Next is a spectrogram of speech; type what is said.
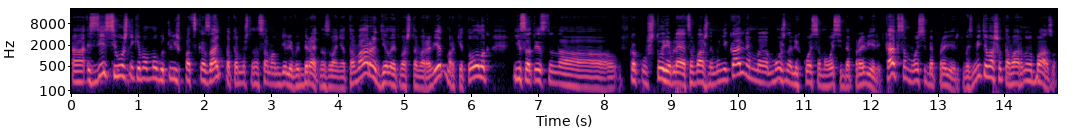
Э, здесь SEOшники вам могут лишь подсказать, потому что на самом деле выбирать название товара делает ваш товаровед, маркетолог, и, соответственно, в как, что является важным, уникальным, э, можно легко самого себя проверить. Как самого себя проверить? Возьмите вашу товарную базу,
